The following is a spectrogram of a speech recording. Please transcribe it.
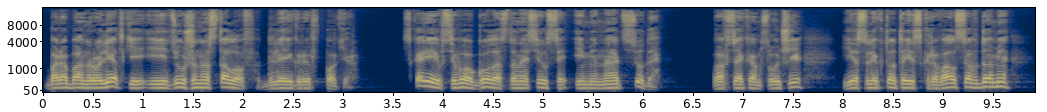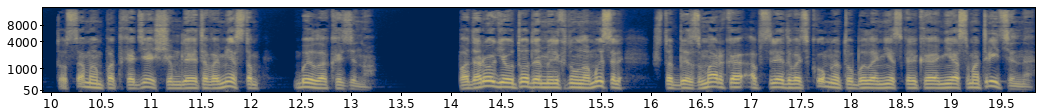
барабан рулетки и дюжина столов для игры в покер. Скорее всего, голос доносился именно отсюда. Во всяком случае, если кто-то и скрывался в доме, то самым подходящим для этого местом было казино. По дороге у Тода мелькнула мысль, что без Марка обследовать комнату было несколько неосмотрительно.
